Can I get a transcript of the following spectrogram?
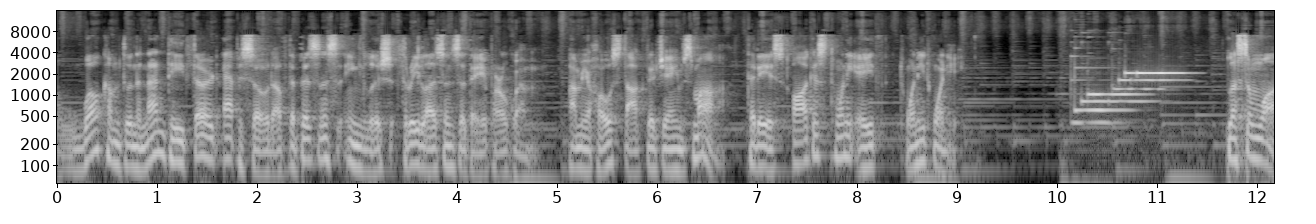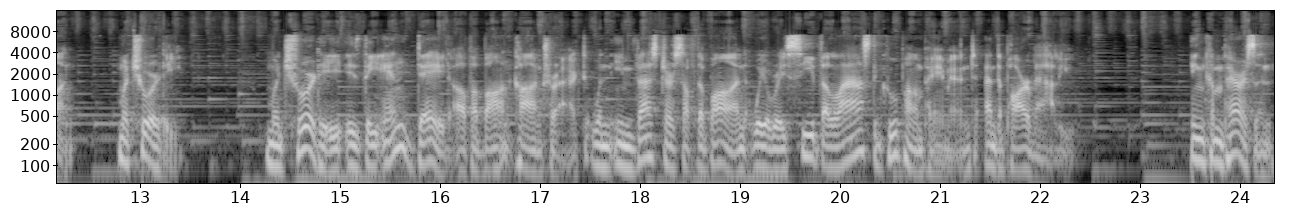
welcome to the 93rd episode of the Business English 3 Lessons a Day program. I'm your host, Dr. James Ma. Today is August 28, 2020. Lesson 1 Maturity. Maturity is the end date of a bond contract when investors of the bond will receive the last coupon payment and the par value. In comparison,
